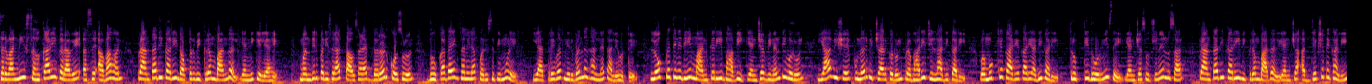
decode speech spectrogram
सर्वांनी सहकार्य करावे असे आवाहन प्रांताधिकारी डॉक्टर विक्रम बांदल यांनी केले आहे. मंदिर परिसरात पावसाळ्यात दरड कोसळून धोकादायक झालेल्या परिस्थितीमुळे यात्रेवर निर्बंध घालण्यात आले होते. लोकप्रतिनिधी मानकरी भाविक यांच्या विनंतीवरून याविषयी पुनर्विचार करून प्रभारी जिल्हाधिकारी व मुख्य कार्यकारी अधिकारी तृप्ती धोडमिसे यांच्या सूचनेनुसार प्रांताधिकारी विक्रम बादल यांच्या अध्यक्षतेखाली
